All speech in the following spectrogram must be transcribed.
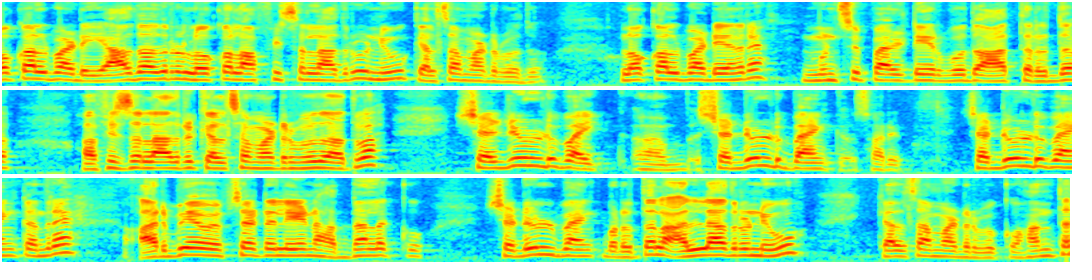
ಲೋಕಲ್ ಬಾಡಿ ಯಾವುದಾದ್ರೂ ಲೋಕಲ್ ಆಫೀಸಲ್ಲಾದರೂ ನೀವು ಕೆಲಸ ಮಾಡಿರ್ಬೋದು. ಲೋಕಲ್ ಬಾಡಿ ಅಂದರೆ ಮುನ್ಸಿಪಾಲ್ಟಿ ಇರ್ಬೋದು, ಆ ಥರದ್ದು ಆಫೀಸಲ್ಲಾದರೂ ಕೆಲಸ ಮಾಡಿರ್ಬೋದು. ಅಥವಾ scheduled bike scheduled bank sorry scheduled bank ಅಂದರೆ ಆರ್ ಬಿ ಐ ವೆಬ್ಸೈಟಲ್ಲಿ ಏನು ಹದಿನಾಲ್ಕು ಶೆಡ್ಯೂಲ್ಡ್ ಬ್ಯಾಂಕ್ ಬರುತ್ತಲ್ಲ, ಅಲ್ಲಾದರೂ ನೀವು ಕೆಲಸ ಮಾಡಿರಬೇಕು. ಅಂಥ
